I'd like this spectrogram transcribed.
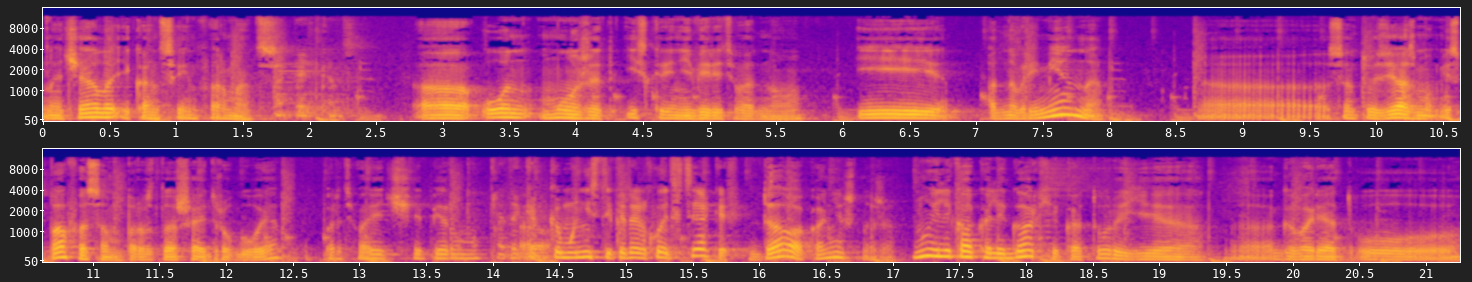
начало и концы информации. Опять концы. А, Он может искренне верить в одно и одновременно а, с энтузиазмом и с пафосом провозглашать другое, противоречащее первому. Это как коммунисты, которые ходят в церковь? Да, конечно же. Ну или как олигархи, которые э, говорят о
